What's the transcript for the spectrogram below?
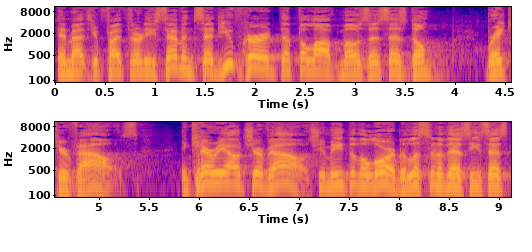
in Matthew 537 said, you've heard that the law of Moses says don't break your vows and carry out your vows you made to the Lord. But listen to this. He says,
